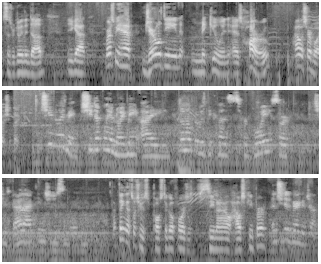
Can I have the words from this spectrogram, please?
since we're doing the dub. You got first we have Geraldine McEwan as Haru. How was her voice? You think? She annoyed me. She definitely annoyed me. I don't know if it was because her voice or she was bad acting. She just annoyed me. I think that's what she was supposed to go for, is just senile housekeeper. And she did a very good job.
